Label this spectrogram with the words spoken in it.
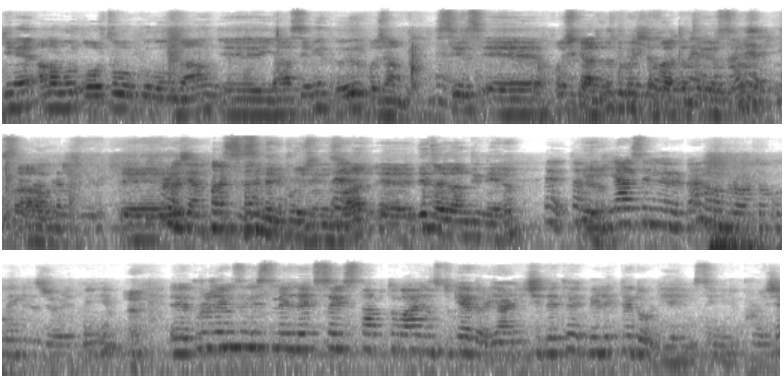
Yine Anamur Ortaokulu'ndan e, Yasemin Öğür Hocam. Siz e, hoş geldiniz. Bugün ilk defa katılıyorsunuz. Evet, ilk defa Sağ olun. katılıyorum. E, projem var. Sizin de bir projeniz Evet, var. evet. Detaylarını dinleyelim. Evet, tabii Buyurun. ki. Yasemin Ömür ben, Anamur Ortaokulu İngilizce öğretmeniyim. Evet. Ee, projemizin ismi Let's Say Stop to Violence Together, yani şiddete birlikte dur diyelim isimli bir proje.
